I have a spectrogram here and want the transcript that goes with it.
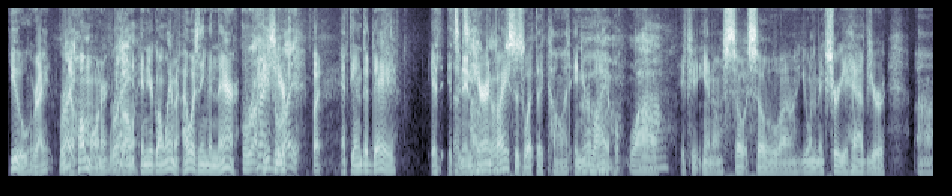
you, right? Right. The homeowner. You're going- and you're going, wait a minute, I wasn't even there. Right, These are your- right. But at the end of the day, it, it's an That's how it inherent goes. vice, is what they call it, and you're liable. wow. Wow. If you, you know, so so uh, you want to make sure you have your uh,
